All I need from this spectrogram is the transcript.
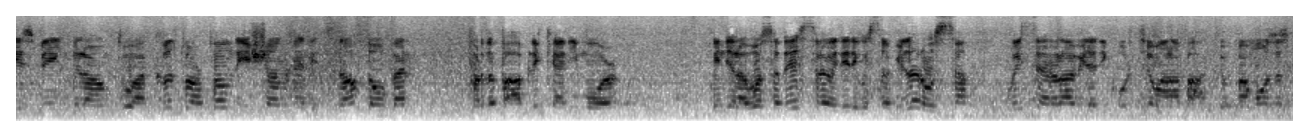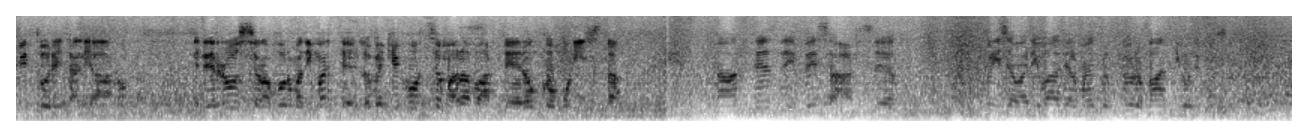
This building belongs to a cultural foundation and it's not open for the public anymore. Quindi alla vostra destra vedete questa villa rossa, questa era la villa di Curzio Malaparte, un famoso scrittore italiano. Ed il rosso è una forma di martello perché Curzio Malaparte era un comunista. Antes de besarse. Quindi siamo arrivati al momento più romantico di questo film.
